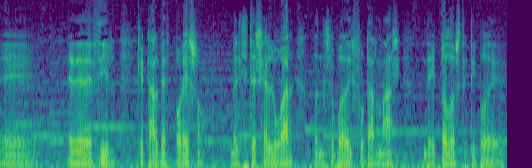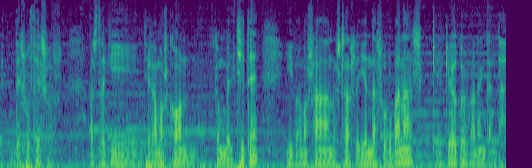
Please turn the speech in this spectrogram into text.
Eh, he de decir que tal vez por eso Belchite sea el lugar donde se pueda disfrutar más de todo este tipo de, sucesos. Hasta aquí llegamos con, con Belchite y vamos a nuestras leyendas urbanas que creo que os van a encantar.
